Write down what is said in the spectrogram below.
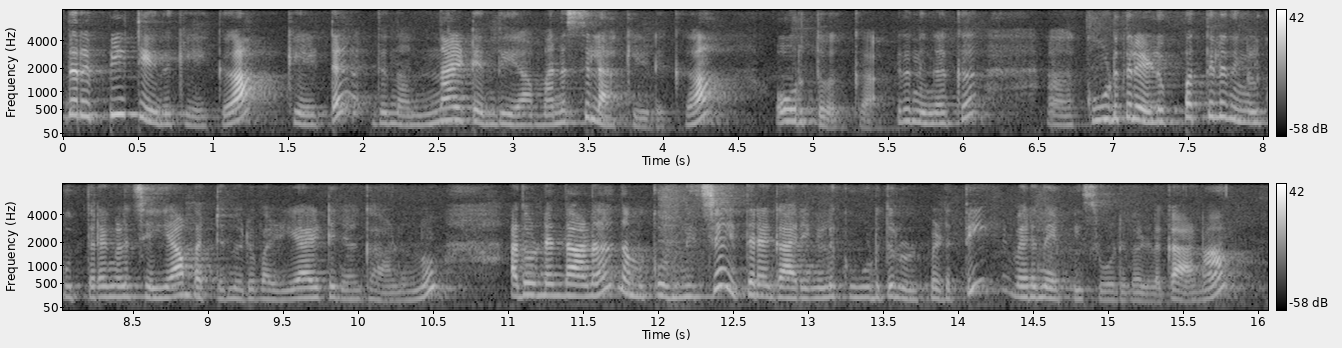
ഇത് റിപ്പീറ്റ് ചെയ്ത് കേൾക്കുക. കേട്ട് ഇത് നന്നായിട്ട് എന്ത് ചെയ്യുക? മനസ്സിലാക്കിയെടുക്കുക. ഓർത്ത് വെക്കുക. ഇത് നിങ്ങൾക്ക് കൂടുതൽ എളുപ്പത്തിൽ നിങ്ങൾക്ക് ഉത്തരങ്ങൾ ചെയ്യാൻ പറ്റുന്ന ഒരു വഴിയായിട്ട് ഞാൻ കാണുന്നു. അതുകൊണ്ട് എന്താണ്? നമുക്ക് ഒന്നിച്ച് ഇത്തരം കാര്യങ്ങൾ കൂടുതൽ ഉൾപ്പെടുത്തി വരുന്ന എപ്പിസോഡുകളിൽ കാണാം.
